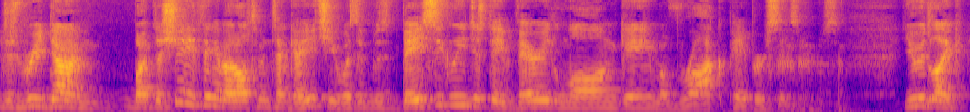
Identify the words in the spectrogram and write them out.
just redone. But the shitty thing about Ultimate Tenkaichi was it was basically just a very long game of rock paper scissors. You would like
